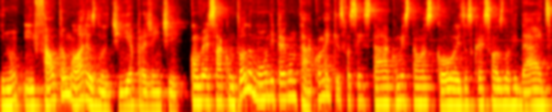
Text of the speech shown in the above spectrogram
e, não, e faltam horas no dia para a gente conversar com todo mundo e perguntar como é que você está, como estão as coisas, quais são as novidades.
